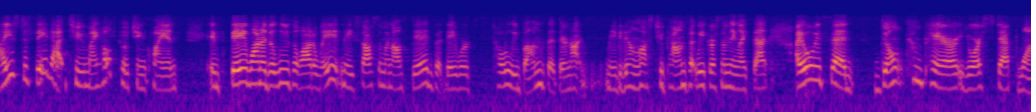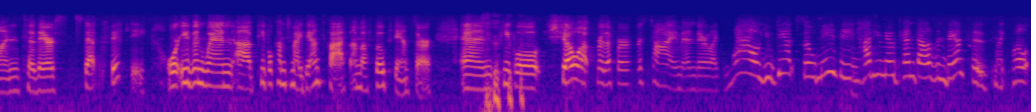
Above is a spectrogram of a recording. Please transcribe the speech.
I used to say that to my health coaching clients. If they wanted to lose a lot of weight and they saw someone else did, but they were totally bummed that they're not, maybe they only lost two pounds that week or something like that, I always said, don't compare your step one to their step 50 or even when uh, people come to my dance class i'm a folk dancer and people show up for the first time and they're like wow you dance so amazing. How do you know 10000 dances? I'm like well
